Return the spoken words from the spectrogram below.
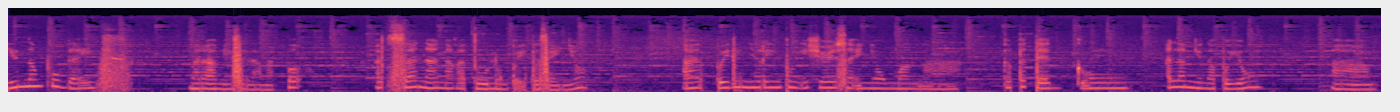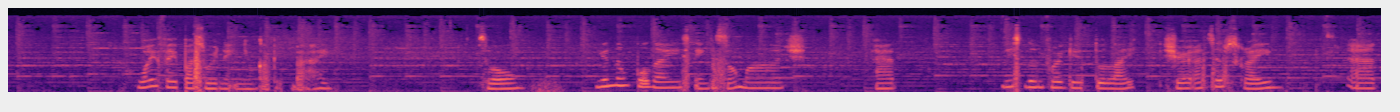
yun lang po guys. Maraming salamat po. At sana nakatulong po ito sa inyo. At pwede nyo rin pong i-share sa inyong mga kapatid kung alam nyo na po yung uh, wifi password ng inyong kapitbahay. So, yun lang po guys. Thank you so much. At please don't forget to like, share, and subscribe. At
